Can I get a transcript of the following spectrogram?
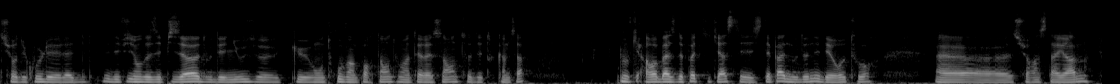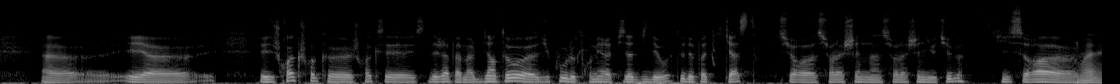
sur du coup les, diffusions des épisodes ou des news qu'on trouve importantes ou intéressantes, des trucs comme ça. Donc, arrobas de podcast, et n'hésitez pas à nous donner des retours sur Instagram. et et je crois que je crois que je crois que c'est déjà pas mal. Bientôt, euh, du coup, le premier épisode vidéo de The Podcast sur euh, sur la chaîne sur la chaîne YouTube qui sera euh,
